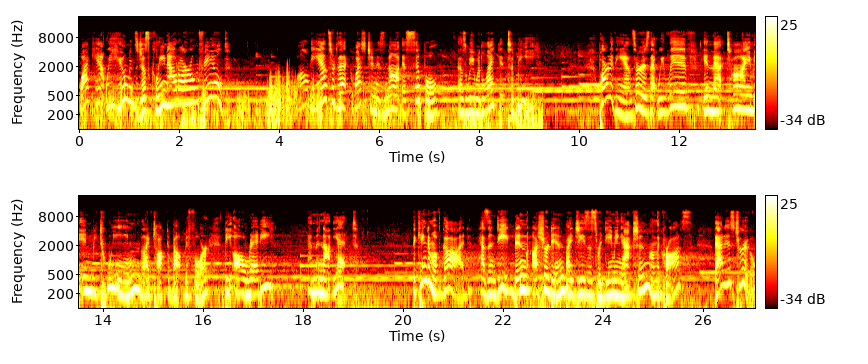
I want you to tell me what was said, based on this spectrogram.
Why can't we humans just clean out our own field? Well, the answer to that question is not as simple as we would like it to be. Part of the answer is that we live in that time in between that I've talked about before the already and the not yet. The kingdom of God has indeed been ushered in by Jesus' redeeming action on the cross. That is true.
